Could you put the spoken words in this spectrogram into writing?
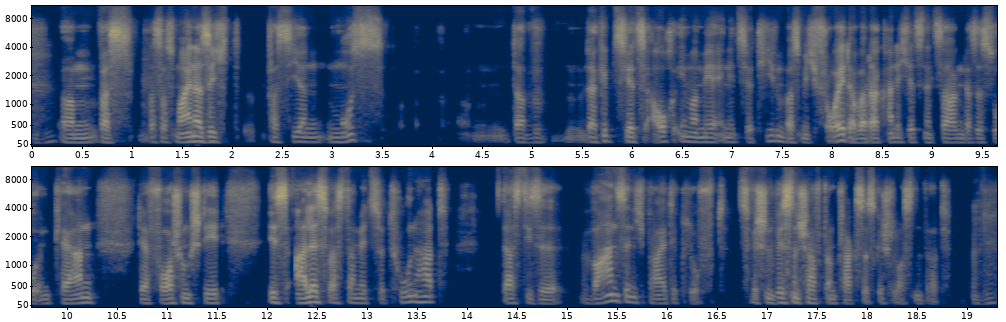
Mhm. Ähm, was, was aus meiner Sicht passieren muss, da, da gibt es jetzt auch immer mehr Initiativen, was mich freut, aber da kann ich jetzt nicht sagen, dass es so im Kern der Forschung steht, ist alles, was damit zu tun hat, dass diese wahnsinnig breite Kluft zwischen Wissenschaft und Praxis geschlossen wird. Mhm.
